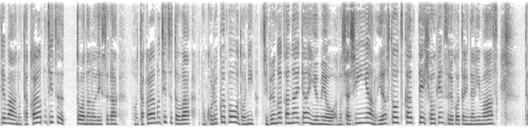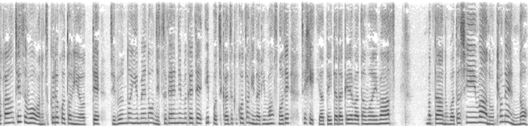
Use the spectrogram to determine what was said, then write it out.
では、あの、宝の地図とはなのですが、宝の地図とは、コルクボードに自分が叶えたい夢をあの写真やあのイラストを使って表現することになります。宝の地図をあの作ることによって自分の夢の実現に向けて一歩近づくことになりますので、ぜひやっていただければと思います。また、あの、私は、あの、去年の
